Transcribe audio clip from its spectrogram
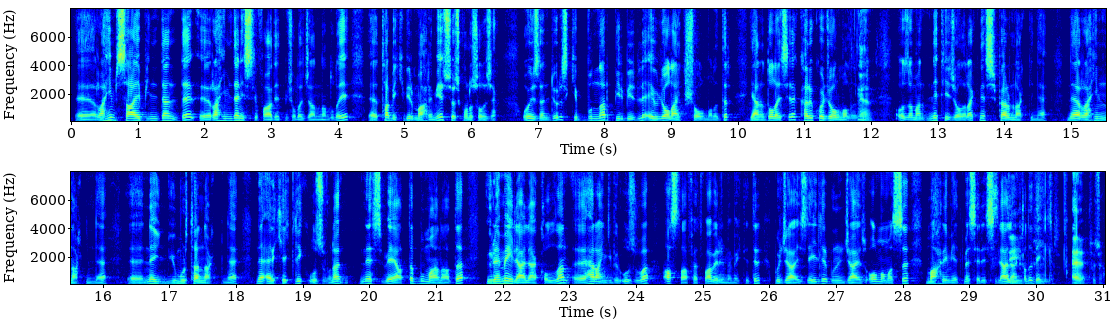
E, rahim sahibinden de e, rahimden istifade etmiş olacağından dolayı e, tabii ki bir mahremiyet söz konusu olacak. O yüzden diyoruz ki bunlar birbiriyle evli olan kişi olmalıdır. Yani dolayısıyla karı koca olmalıdır. Evet. O zaman netice olarak ne sperm nakline, ne rahim nakline, e, ne yumurta nakline, ne erkeklik uzvuna ne veyahut da bu manada üreme ile alakalı olan e, herhangi bir uzva asla fetva verilmemektedir. Bu caiz değildir. Bunun caiz olmaması mahremiyet meselesiyle alakalı değildir. Evet hocam.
